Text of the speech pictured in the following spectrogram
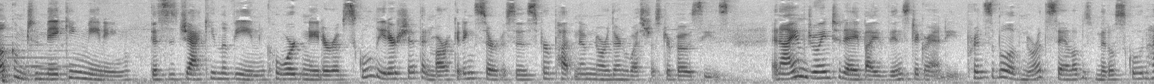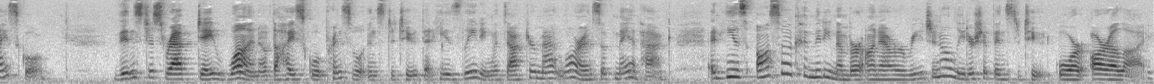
welcome to Making Meaning. This is Jackie Levine, Coordinator of School Leadership and Marketing Services for Putnam Northern Westchester BOCES, and I am joined today by Vince DiGrandi, Principal of North Salem's Middle School and High School. Vince just wrapped day one of the High School Principal Institute that he is leading with Dr. Matt Lawrence of Mahopac, and he is also a committee member on our Regional Leadership Institute, or RLI,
